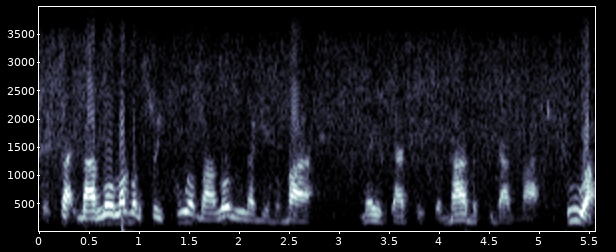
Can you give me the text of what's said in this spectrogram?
fesa'i malo lava le soifua malo le lagi mamā mai tatou tamana tinā matutua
